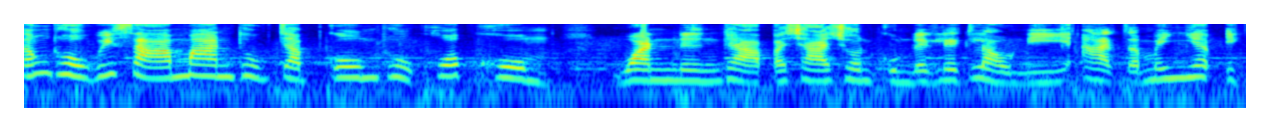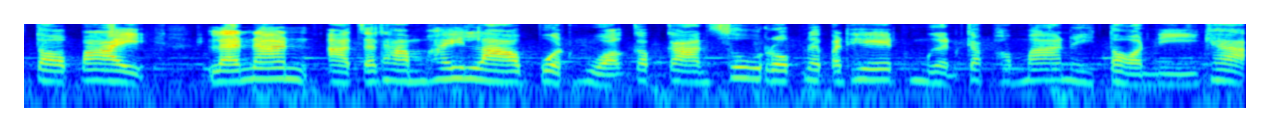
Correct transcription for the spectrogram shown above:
ต้องถูกวิสามันถูกจับกุมถูกควบคุม วันหนึ่งค่ะประชาชนกลุ่มเล็กๆ เหล่านี้อาจจะไม่เงียบอีกต่อไป และนั่นอาจจะทำให้ลาวปวดหัวกับการสู้รบในประเทศเหมือนกับพม่าในตอนนี้ค่ะ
